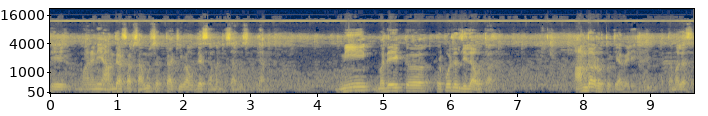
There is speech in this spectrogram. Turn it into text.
ते माननीय आमदार साहेब सांगू शकता किंवा उदय सामंत सांगू शकता. मी मध्ये एक प्रपोजल दिला होता. आमदार होतो त्यावेळी. आता मला स-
